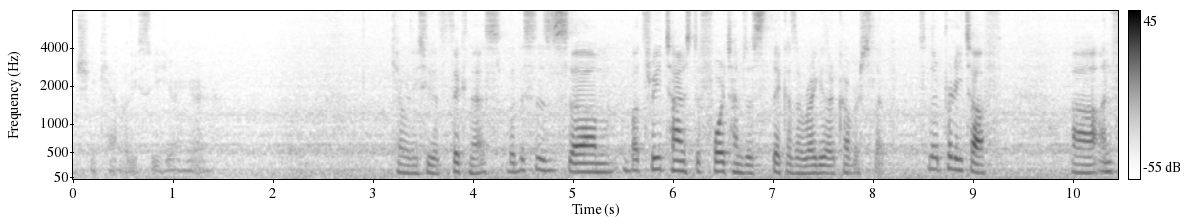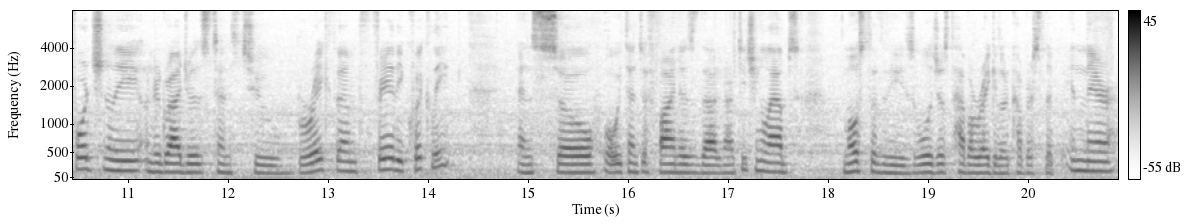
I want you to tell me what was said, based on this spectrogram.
which you can't really see here. Here, can't really see the thickness, but this is um, about three times to four times as thick as a regular cover slip. So they're pretty tough. Uh, unfortunately, undergraduates tend to break them fairly quickly, and so what we tend to find is that in our teaching labs, most of these will just have a regular cover slip in there.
